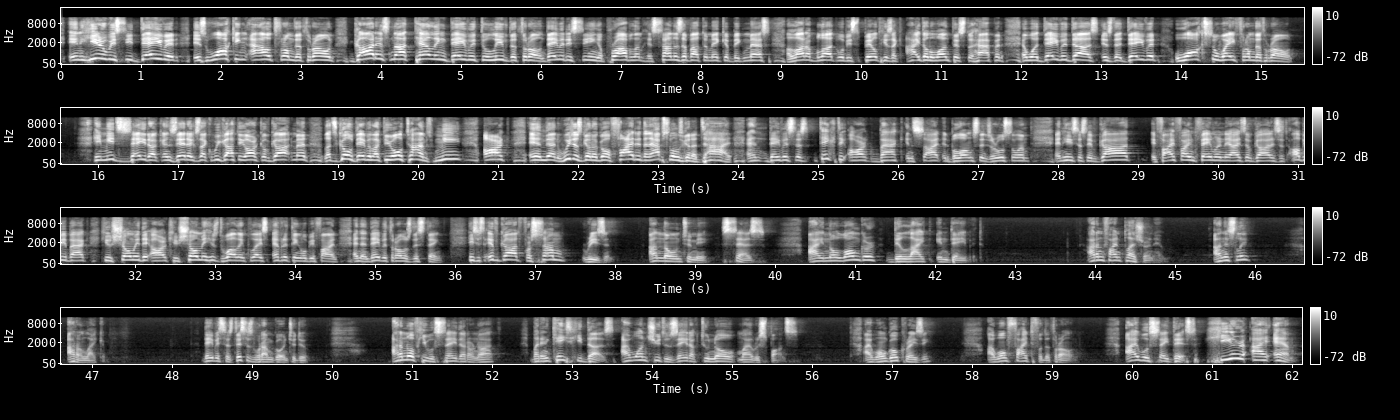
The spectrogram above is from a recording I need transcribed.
In here we see David is walking out from the throne. God is not telling David to leave the throne. David is seeing a problem. His son is about to make a big mess. A lot of blood will be spilled. He's like, I don't want this to happen. And what David does is that David walks away from the throne. He meets Zadok and Zadok's like, we got the ark of God, man. Let's go, David, like the old times. Me, ark, and then we're just gonna go fight it and Absalom's gonna die. And David says, take the ark back inside. It belongs to Jerusalem. And he says, if God if I find favor in the eyes of God, he says, I'll be back. He'll show me the ark. He'll show me his dwelling place. Everything will be fine. And then David throws this thing. He says, if God for some reason unknown to me says, I no longer delight in David. I don't find pleasure in him. Honestly, I don't like him. David says, this is what I'm going to do. I don't know if he will say that or not, but in case he does, I want you to Zadok to know my response. I won't go crazy. I won't fight for the throne. I will say this, here I am.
